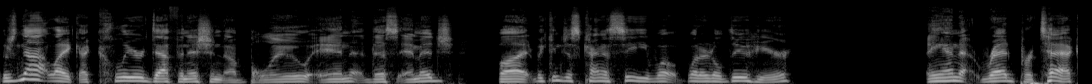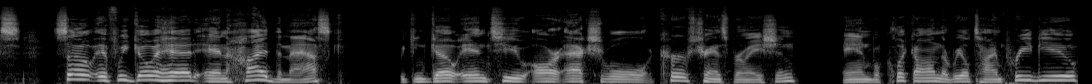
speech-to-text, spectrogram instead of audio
there's not like a clear definition of blue in this image, but we can just kind of see what, what it'll do here. And red protects. So if we go ahead and hide the mask, we can go into our actual curves transformation and we'll click on the real-time preview.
